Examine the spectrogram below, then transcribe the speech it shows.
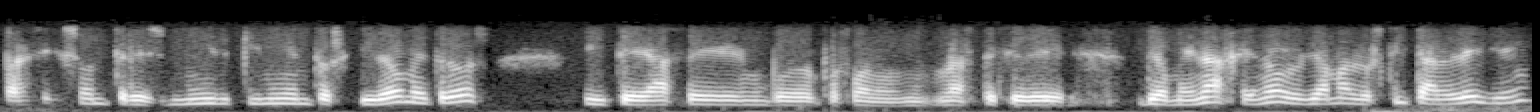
parece que son 3.500 kilómetros y te hacen pues bueno una especie de, de homenaje no los llaman los Titan Legend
